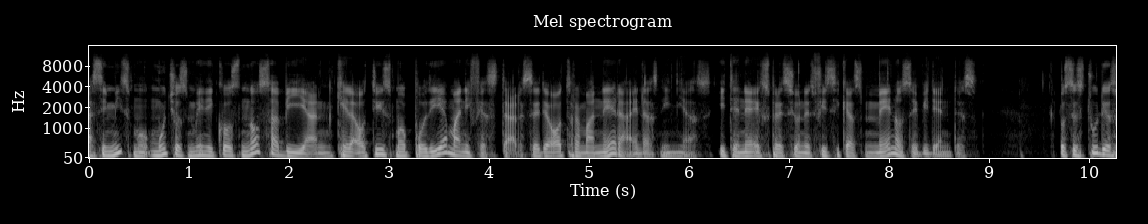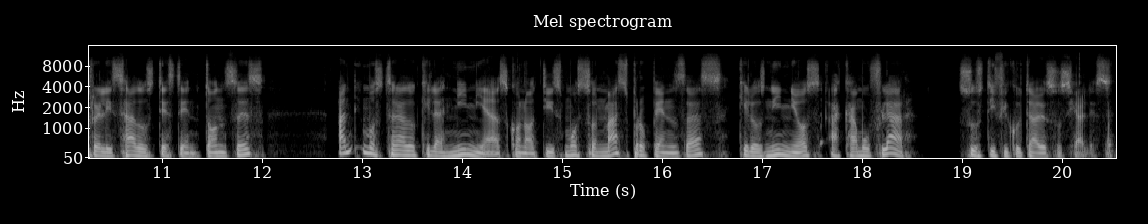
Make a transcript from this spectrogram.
Asimismo, muchos médicos no sabían que el autismo podía manifestarse de otra manera en las niñas y tener expresiones físicas menos evidentes. Los estudios realizados desde entonces han demostrado que las niñas con autismo son más propensas que los niños a camuflar sus dificultades sociales,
